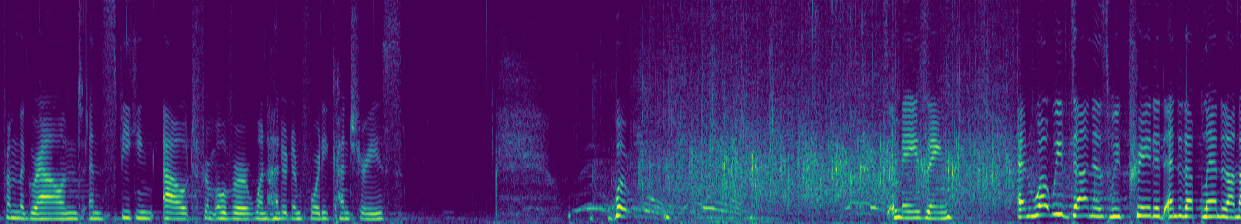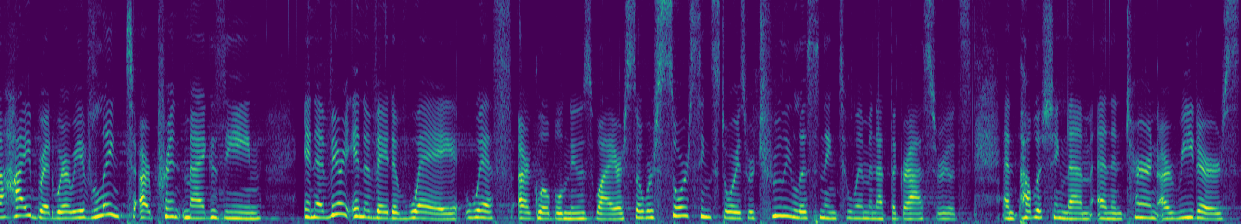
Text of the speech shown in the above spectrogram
from the ground and speaking out from over 140 countries. It's amazing. And what we've done is we've created, ended up landed on a hybrid where we've linked our print magazine in a very innovative way with our global newswire. So we're sourcing stories, we're truly listening to women at the grassroots and publishing them, and in turn, our readers,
